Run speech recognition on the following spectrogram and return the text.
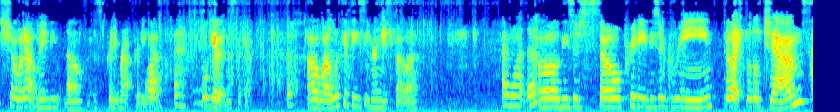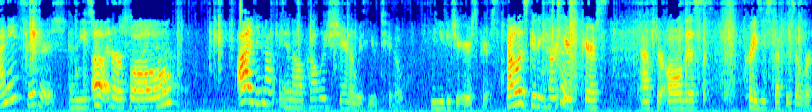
show it out. Maybe. Well, oh. it's pretty wrapped pretty good. We'll get it in a second. Oh wow! Look at these earrings, Bella. I want them. Oh, these are so pretty. These are green. They're like little gems. I need scissors. And these Oh, are purple. I did not think And I'll probably share with you too when you get your ears pierced. Bella's getting her ears pierced after all this crazy stuff is over.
